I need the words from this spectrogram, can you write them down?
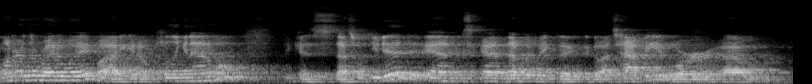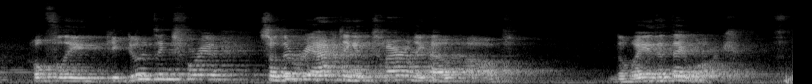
honor them right away by, you know, killing an animal because that's what you did, and and that would make the, the gods happy, or um, hopefully keep doing things for you. So they're reacting entirely out of the way that they walk.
